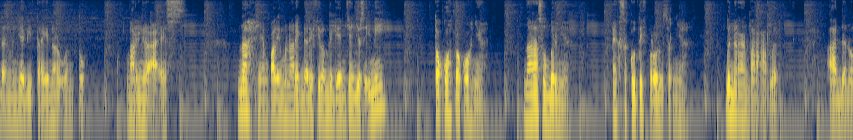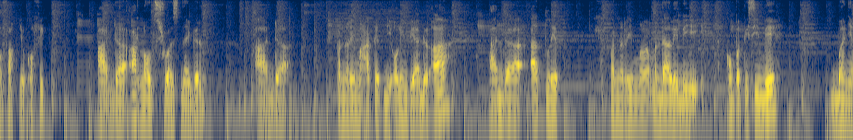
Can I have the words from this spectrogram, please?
dan menjadi trainer untuk Marinir AS. Nah, yang paling menarik dari film The Game Changers ini, tokoh-tokohnya, narasumbernya, eksekutif produsernya, beneran para atlet. Ada Novak Djokovic, ada Arnold Schwarzenegger, ada penerima atlet di Olimpiade A, ada atlet penerima medali di kompetisi B, banyak.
